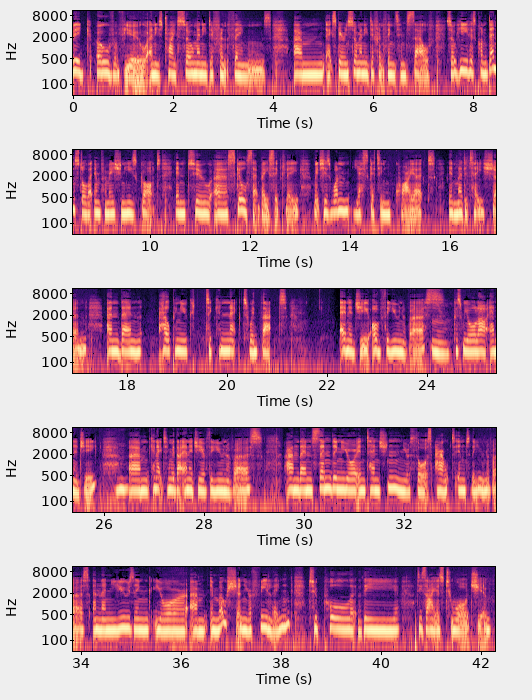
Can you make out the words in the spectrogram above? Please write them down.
big overview and he's tried so many different things um, experienced so many different things himself so he has condensed all that information he's got into a skill set basically which is one yes getting quiet in meditation and then helping you to connect with that energy of the universe because we all are energy um, connecting with that energy of the universe and then sending your intention your thoughts out into the universe and then using your um, emotion your feeling to pull the desires towards you.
